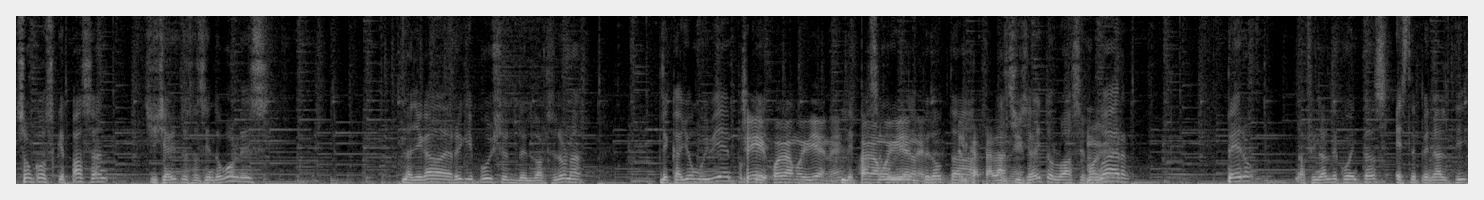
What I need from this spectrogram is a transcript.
son cosas que pasan. Chicharito está haciendo goles. La llegada de Ricky Push, el del Barcelona, le cayó muy bien. Porque Sí, juega muy bien, ¿eh? le Juega pasa muy bien la el- pelota el catalán, al ¿eh? Chicharito, lo hace jugar. bien. Pero, a final de cuentas, este penalti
